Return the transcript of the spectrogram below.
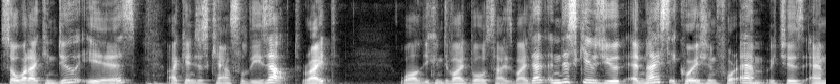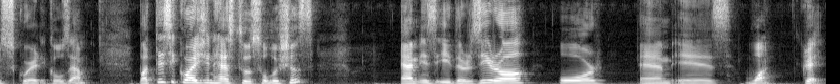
So what I can do is I can just cancel these out, right? Well, you can divide both sides by that. And this gives you a nice equation for m, which is m squared equals m. But this equation has two solutions m is either 0 or m is 1. Great.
